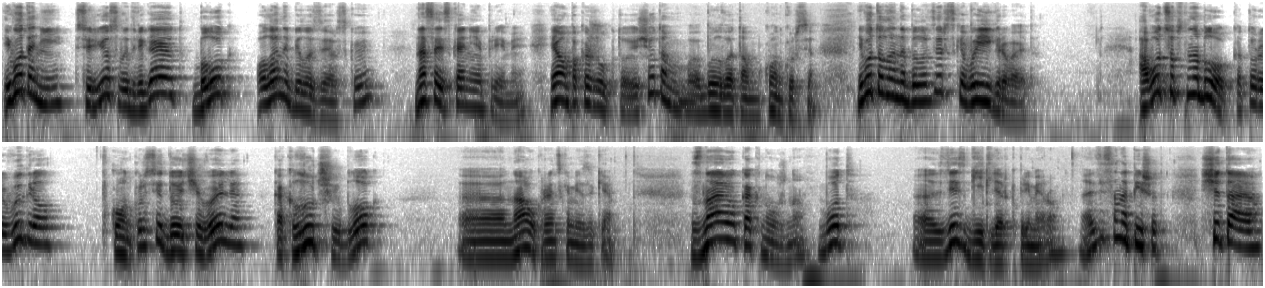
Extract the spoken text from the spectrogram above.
И вот они всерьез выдвигают блок Олены Белозерской – на соискание премии. Я вам покажу, кто еще там был в этом конкурсе. И вот Олена Белозерская выигрывает. А вот, собственно, блог, который выиграл в конкурсе Deutsche Welle как лучший блог э, на украинском языке. Знаю, как нужно. Вот э, здесь Гитлер, к примеру. А здесь она пишет. Считаю,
